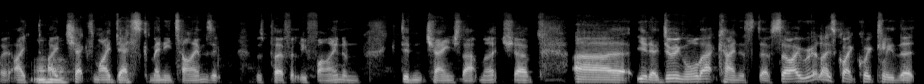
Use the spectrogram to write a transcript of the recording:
I uh-huh. i checked my desk many times it was perfectly fine and didn't change that much uh, uh, you know doing all that kind of stuff. So i realized quite quickly that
